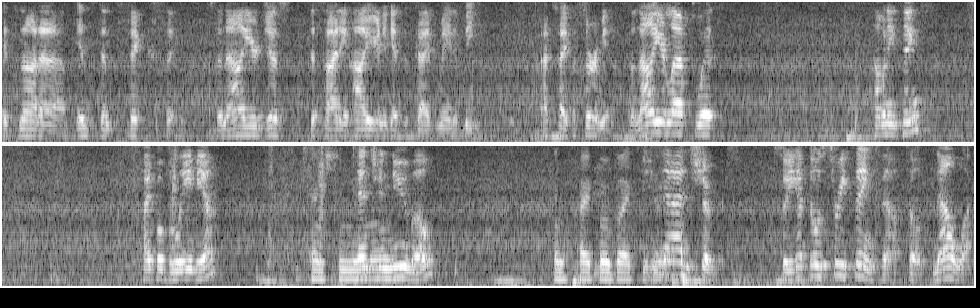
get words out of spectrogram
it's not a instant fix thing. So now you're just deciding how you're going to get this guy from A to B. That's hypothermia. So now you're left with how many things? Hypovolemia, Tension pneumo, tension pneumo, and hypoglycemia. Yeah, and sugars. So you got those three things now. So now what?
